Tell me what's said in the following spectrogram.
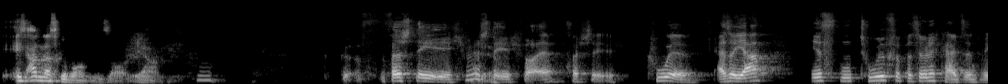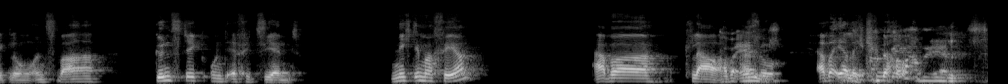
Ist anders geworden, so, ja. Verstehe ich, verstehe ich voll, verstehe ich. Cool. Also ja, ist ein Tool für Persönlichkeitsentwicklung und zwar günstig und effizient. Nicht immer fair, aber klar. Aber ehrlich. Also, aber ehrlich, genau. Aber ehrlich.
